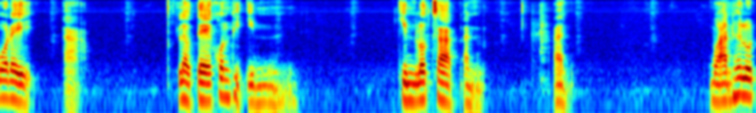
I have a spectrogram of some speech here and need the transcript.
บ่ได้อ่าแล้วแต่คนที่กิน กินรสชาติอันอันหวานให้รส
